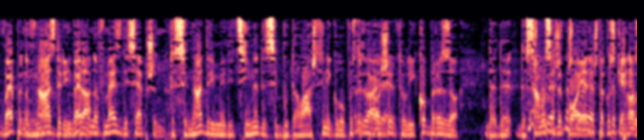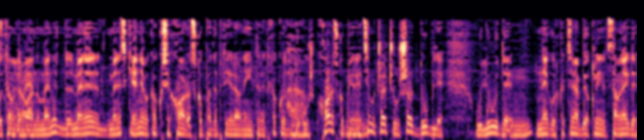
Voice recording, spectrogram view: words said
Weapon of, mass, Nadri, weapon da. of mass deception. da se nadri medicina, da se budalaštine i gluposti prošire toliko brzo da, da, da samo sebe pojede. tako je skenjava u tom neverovatno. domenu. Mene, mene, mene skenjava kako se horoskop adaptirao na internet. Kako je Pa uš, horoskop je recimo čovječe ušao dublje u ljude Mhm. nego kad sam ja bio klinac tamo negde.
